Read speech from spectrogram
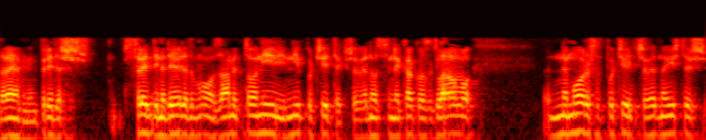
ne vem, in prideš sredi nedelje domov. Zame to ni, ni počitek, še vedno si nekako z glavo. Ne moreš odpočiti, če vedno isteš,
